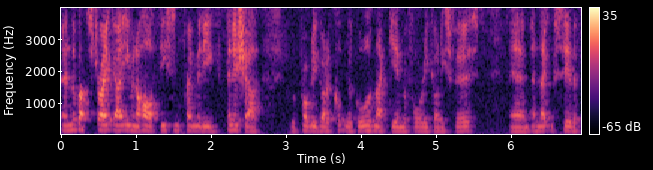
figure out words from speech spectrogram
another striker, even a half decent Premier League finisher, would probably got a couple of goals in that game before he got his first. Um, and like we say, the,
